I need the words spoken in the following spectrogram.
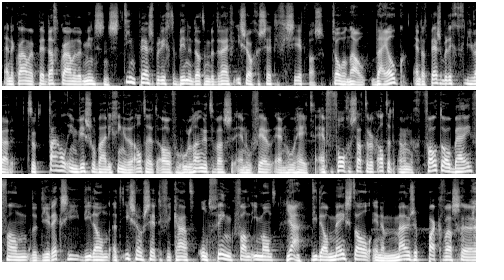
En er kwamen, per dag kwamen er minstens 10 persberichten binnen dat een bedrijf ISO gecertificeerd was. Zo wel nou, wij ook. En dat persbericht, die waren totaal inwisselbaar. Die gingen er altijd over hoe lang het was en hoe ver en hoe heet. En vervolgens zat er ook altijd een foto bij van de directie die dan het ISO-certificaat ontving van iemand Ja. die dan meestal in een muizenpak was eh,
